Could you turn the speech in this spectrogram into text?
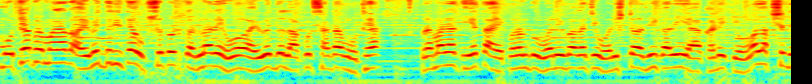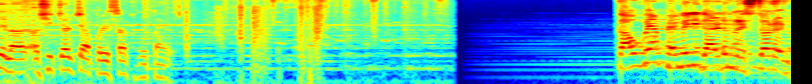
मोठ्या प्रमाणात अवैधरित्या वृक्षतोड करणारे व अवैध लाकूड साठा मोठ्या प्रमाणात येत आहे. परंतु वन विभागाचे वरिष्ठ अधिकारी याकडे केव्हा लक्ष देणार अशी चर्चा परिसरात होत आहे. Kavya family garden restaurant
